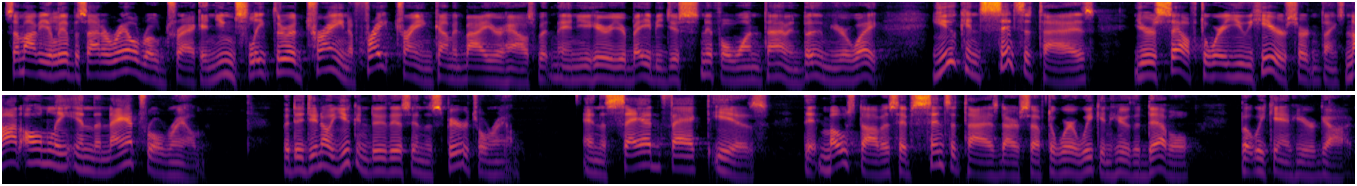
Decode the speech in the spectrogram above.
Some of you live beside a railroad track and you can sleep through a train, a freight train coming by your house, but man, you hear your baby just sniffle one time and boom, you're awake. You can sensitize yourself to where you hear certain things, not only in the natural realm, but did you know you can do this in the spiritual realm? And the sad fact is that most of us have sensitized ourselves to where we can hear the devil, but we can't hear God.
